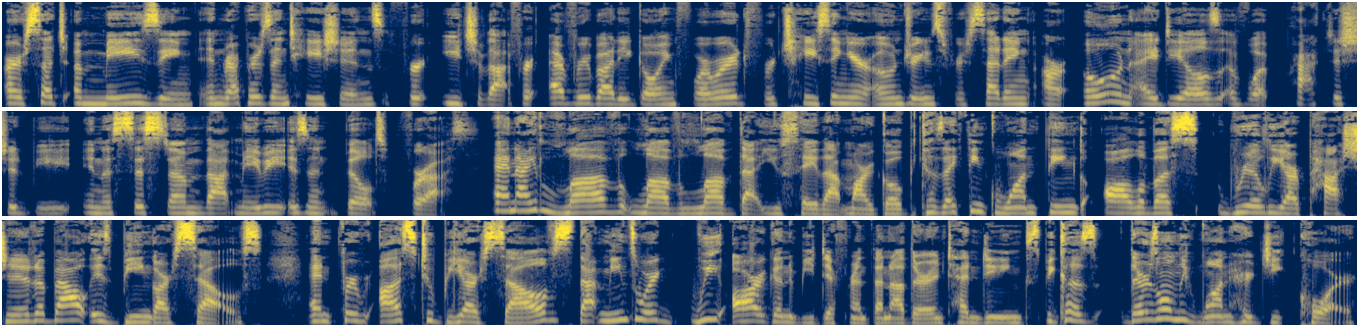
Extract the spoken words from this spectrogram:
are such amazing in representations for each of that, for everybody going forward, for chasing your own dreams, for setting our own ideals of what practice should be in a system that maybe isn't built for us. And I love, love, love that you say that, Margot, because I think one thing all of us really are passionate about is being ourselves. And for us to be ourselves, that means we're, we are going to be different than other attendings because there's only one Harjeet Kaur.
